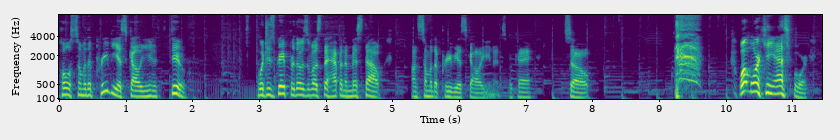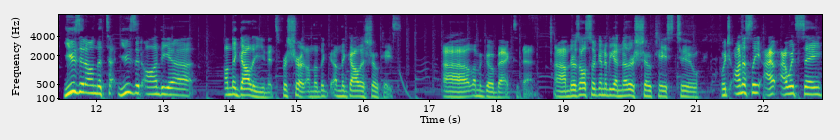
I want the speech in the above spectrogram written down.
pull some of the previous Gala units too, which is great for those of us that happen to missed out on some of the previous Gala units, okay? So, what more can you ask for? Use it on the use it on the uh, on the Gala units for sure on the on the Gala showcase. Uh, let me go back to that. Um, there's also going to be another showcase too, which honestly I, I would say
